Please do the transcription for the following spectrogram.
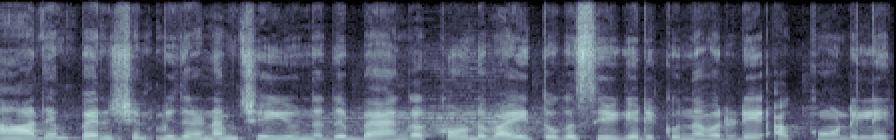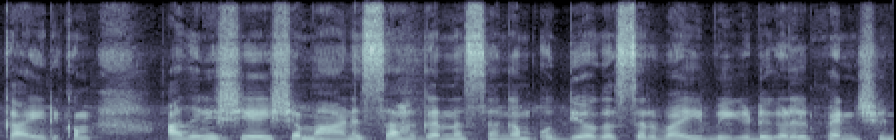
ആദ്യം പെൻഷൻ വിതരണം ചെയ്യുന്നത് ബാങ്ക് അക്കൗണ്ട് വഴി തുക സ്വീകരിക്കുന്നവരുടെ അക്കൗണ്ടിലേക്കായിരിക്കും. അതിനുശേഷമാണ് സഹകരണ സംഘം ഉദ്യോഗസ്ഥർ വഴി വീടുകളിൽ പെൻഷൻ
